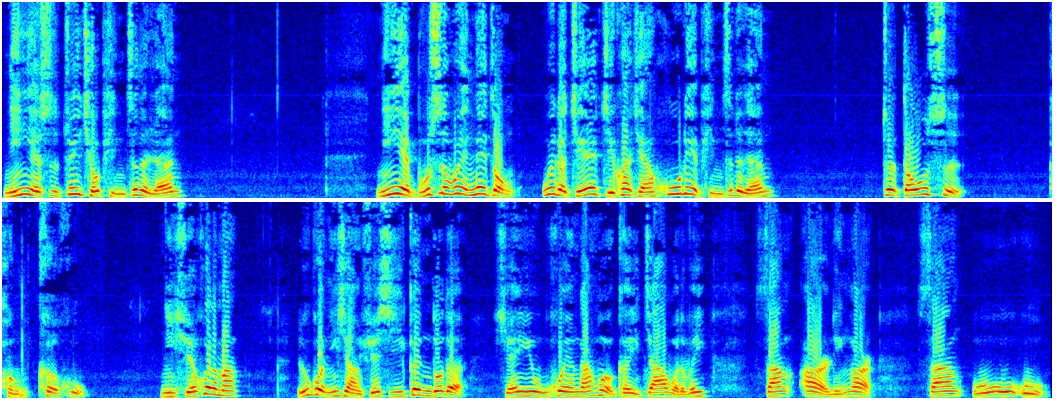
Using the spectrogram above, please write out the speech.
您也是追求品质的人，你也不是为那种为了节约几块钱忽略品质的人，这都是捧客户。你学会了吗？如果你想学习更多的闲鱼无货源干货，可以加我的微三二零二三五五五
